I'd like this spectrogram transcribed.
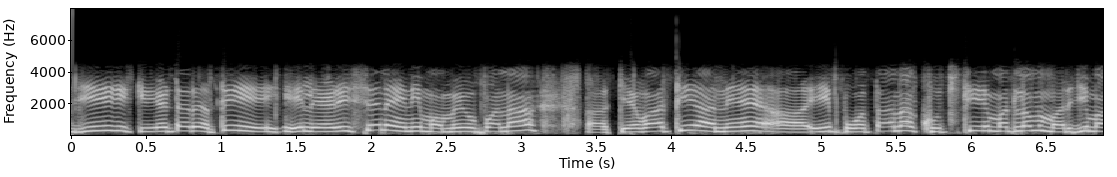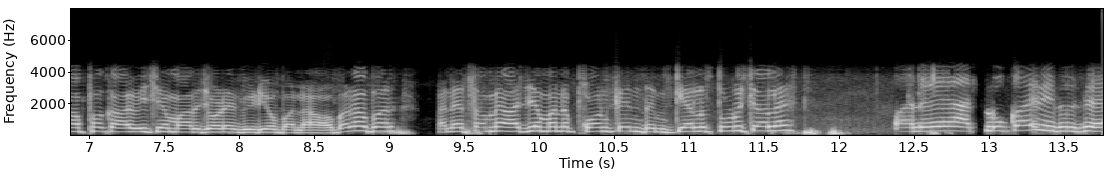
જે ક્રિએટર હતી એ લેડીઝ છે ને એની મમ્મી પપ્પાના કહેવાથી અને એ પોતાના ખુદથી મતલબ મરજી માફક આવી છે મારી જોડે વીડિયો બનાવવા બરાબર? અને તમે આજે મને ફોન કરીને ધમકી આલો થોડું ચાલે? અને આટલું કહી દીધું છે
